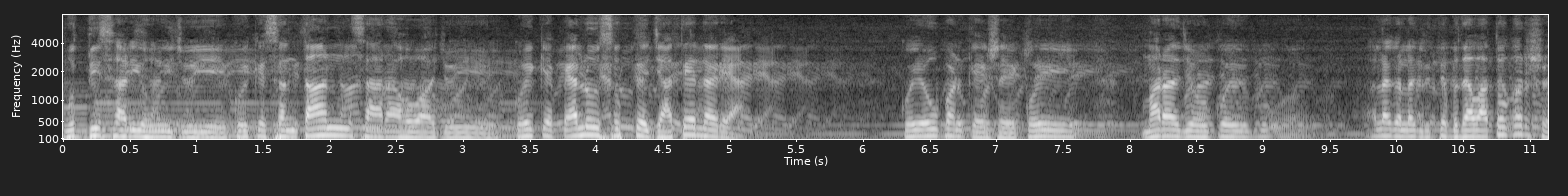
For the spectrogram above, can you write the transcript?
બુદ્ધિ સારી હોવી જોઈએ, કોઈ કે સંતાન સારા હોવા જોઈએ, કોઈ કે પહેલું સુખ તે જાતે ન રહ્યા. કોઈ એવું પણ કહેશે, કોઈ મારા જેવું કોઈ અલગ અલગ રીતે બધા વાતો કરશે.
